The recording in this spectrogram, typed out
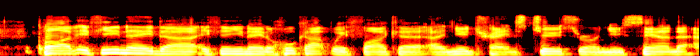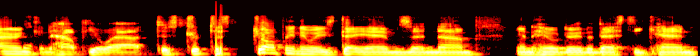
Clive, if you need uh, if you need a hook up with like a, a new transducer or a new sounder, Aaron can help you out. Just just drop into his DMs and um, and he'll do the best he can.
